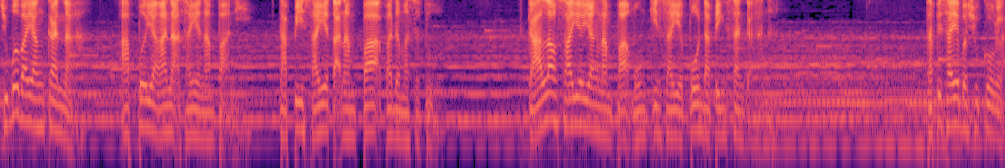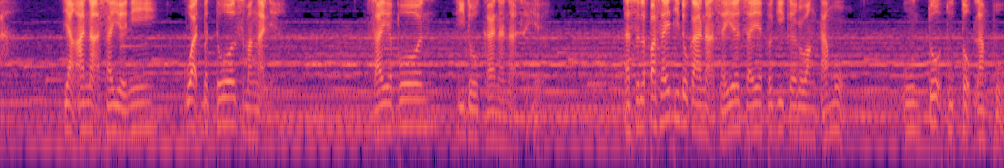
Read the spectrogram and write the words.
Cuba bayangkanlah apa yang anak saya nampak ni. Tapi saya tak nampak pada masa tu. Kalau saya yang nampak Mungkin saya pun dah pingsan kat sana Tapi saya bersyukurlah Yang anak saya ni Kuat betul semangatnya. Saya pun Tidurkan anak saya. Dan selepas saya tidurkan anak saya Saya pergi ke ruang tamu Untuk tutup lampu.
